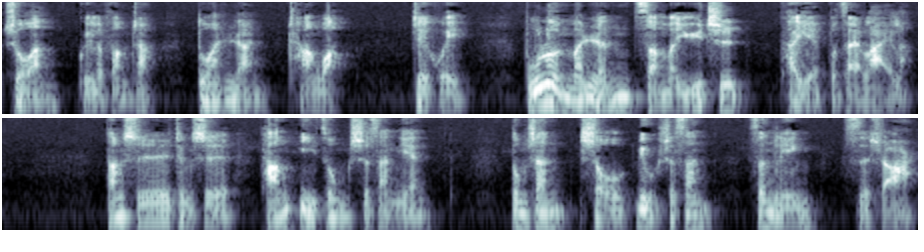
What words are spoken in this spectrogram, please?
说完，归了方丈，端然长往。这回，不论门人怎么愚痴，他也不再来了。当时正是唐懿宗十三年。东山守六十三，僧龄四十二。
